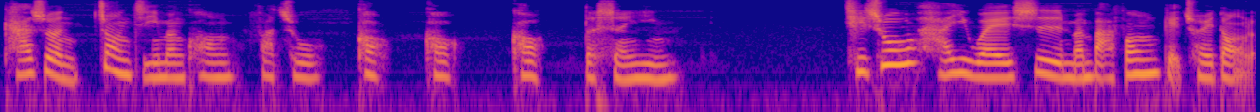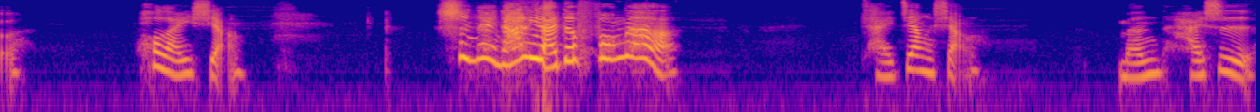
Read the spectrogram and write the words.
卡榫撞击门框，发出“扣扣扣”的声音。起初还以为是门把风给吹动了，后来一想，室内哪里来的风啊？才这样想，门还是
